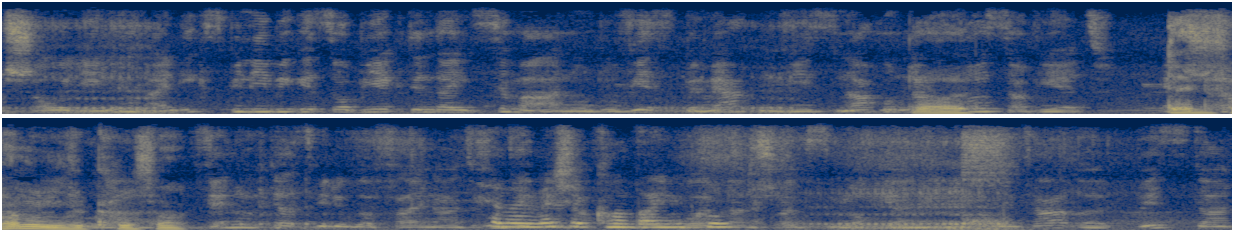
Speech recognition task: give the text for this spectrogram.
Schaue dir nun ein x-beliebiges Objekt in dein Zimmer an und du wirst bemerken, wie es nach und nach größer wird. Deine Familie wird größer. Wenn euch das Video gefallen hat, Ich hab meinen und Wäschekorb angeguckt. dann schreibt es mir doch gerne in die Kommentare. Bis dann.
